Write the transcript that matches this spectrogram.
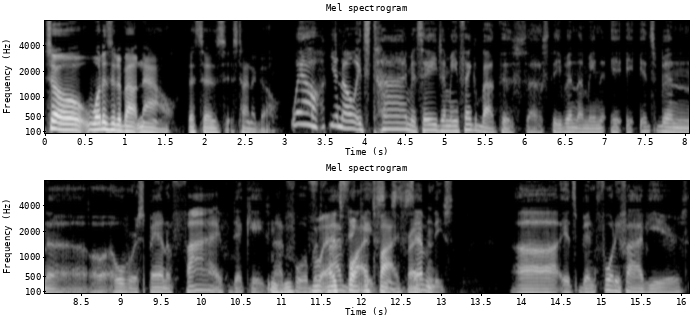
So, what is it about now that says it's time to go? Well, you know, it's time, it's age. I mean, think about this, uh, Stephen. I mean, it, it's been uh, over a span of five decades, not four, but five it's fi- decades it's five, right. 70s. Uh, it's been 45 years.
